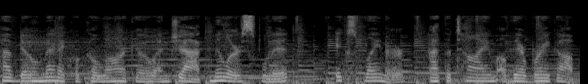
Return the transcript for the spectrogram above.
have Domenica Calarco and Jack Millar split? Explainer, at the time of their breakup,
